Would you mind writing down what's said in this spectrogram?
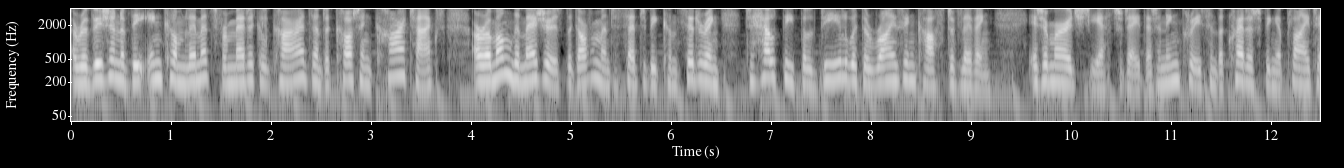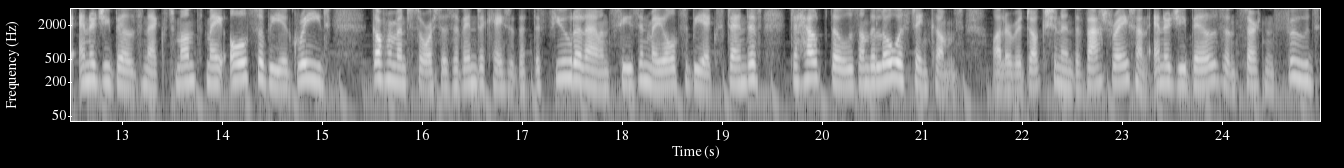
A revision of the income limits for medical cards and a cut in car tax are among the measures the government is said to be considering to help people deal with the rising cost of living. It emerged yesterday that an increase in the credit being applied to energy bills next month may also be agreed. Government sources have indicated that the fuel allowance season may also be extended to help those on the lowest incomes, while a reduction in the VAT rate on energy bills and certain foods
